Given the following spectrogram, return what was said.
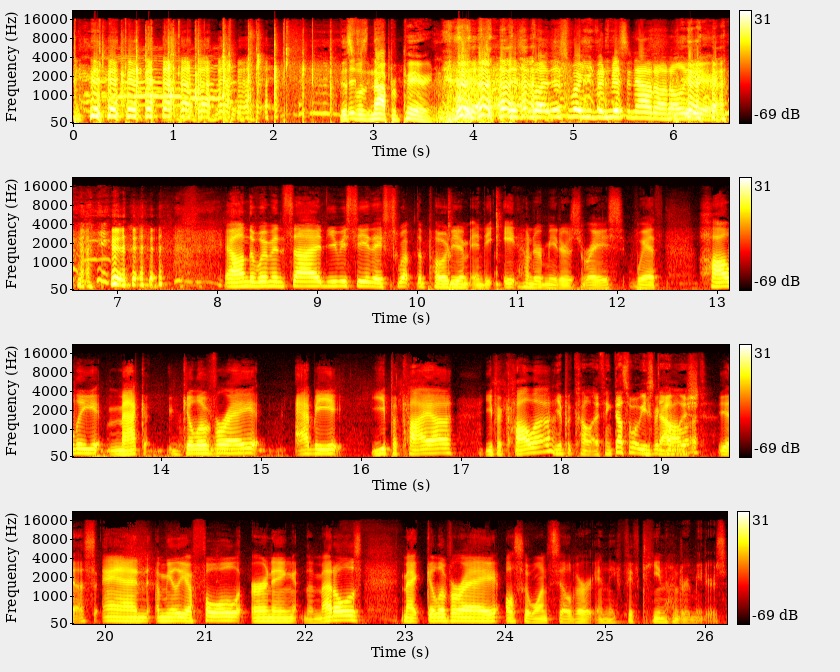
this was not prepared. this is what this is what you've been missing out on all year. Yeah, on the women's side, UBC they swept the podium in the 800 meters race with Holly McGillivray, Abby Yipakaya, Yipakala, Yipakala, I think that's what we Yipakala? established. Yes, and Amelia Fole earning the medals. McGillivray also won silver in the 1500 meters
